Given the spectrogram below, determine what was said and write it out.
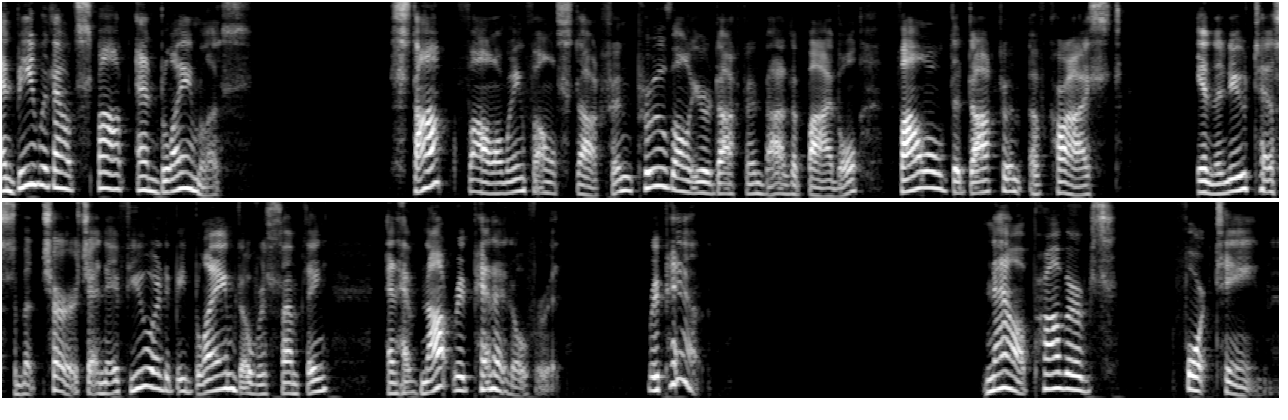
And be without spot and blameless. Stop following false doctrine, prove all your doctrine by the Bible, follow the doctrine of Christ in the New Testament church, and if you are to be blamed over something and have not repented over it, repent. Now, Proverbs 14.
